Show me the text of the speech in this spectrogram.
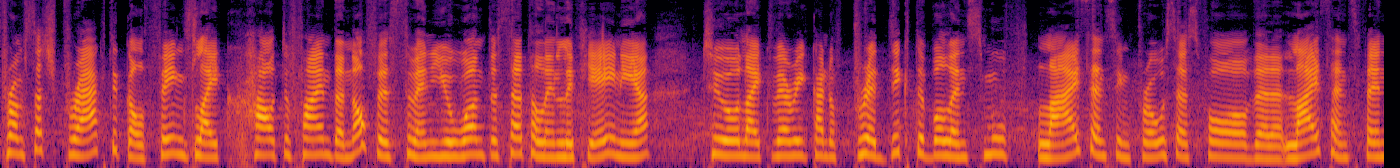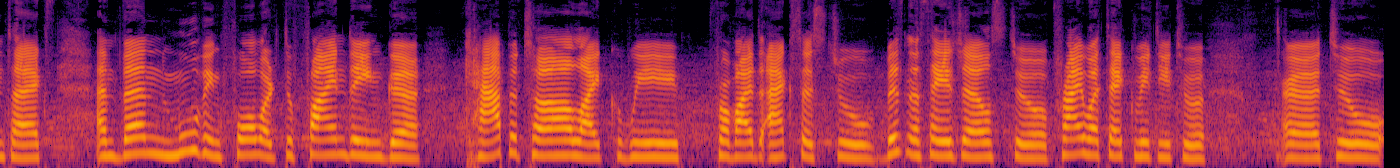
from such practical things like how to find an office when you want to settle in Lithuania to like very kind of predictable and smooth licensing process for the licensed fintechs and then moving forward to finding uh, capital, like we provide access to business angels, to private equity, to uh, to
